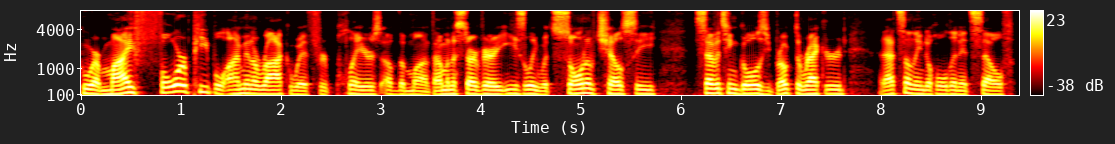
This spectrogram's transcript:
who are my four people I'm going to rock with for players of the month. I'm going to start very easily with Son of Chelsea. 17 goals, he broke the record. That's something to hold in itself,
